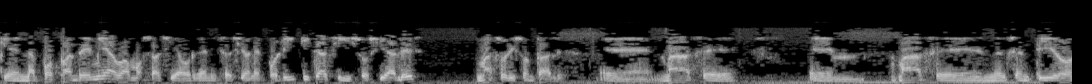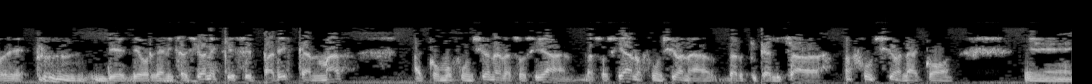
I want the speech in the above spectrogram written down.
que en la pospandemia vamos hacia organizaciones políticas y sociales más horizontales, eh, más eh, em, más en el sentido de, de organizaciones que se parezcan más a cómo funciona la sociedad. La sociedad no funciona verticalizada, no funciona con, eh,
